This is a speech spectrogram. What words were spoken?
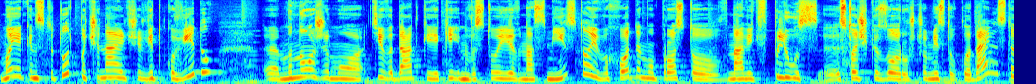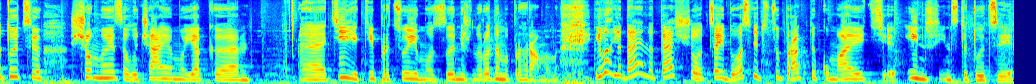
ми як інститут, починаючи від ковіду. Е, множимо ті видатки, які інвестує в нас місто, і виходимо просто навіть в плюс е, з точки зору, що місто вкладає в інституцію, що ми залучаємо як. Е, ті, які працюємо з міжнародними програмами, і виглядає на те, що цей досвід цю практику мають інші інституції.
